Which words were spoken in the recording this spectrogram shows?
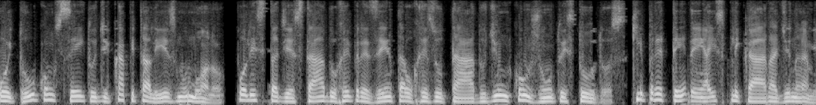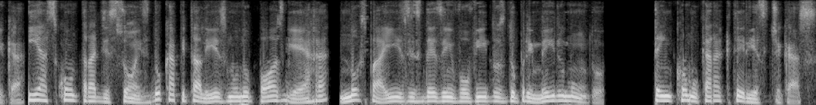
8. O conceito de capitalismo monopolista de Estado representa o resultado de um conjunto de estudos que pretendem a explicar a dinâmica e as contradições do capitalismo no pós-guerra, nos países desenvolvidos do primeiro mundo. Tem como características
